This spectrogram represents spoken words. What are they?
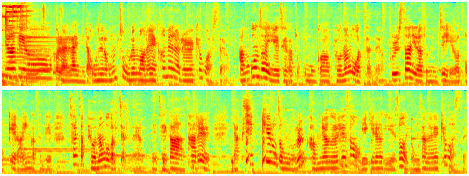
안녕하세요. 꿀랄라입니다. 오늘은 엄청 오랜만에 카메라를 켜보았어요 안 본 사이에 제가 조금 뭔가 변한 것 같지 않나요? 볼살이라든지 이런 어깨 라인 같은 게 살짝 변한 것 같지 않나요? 네, 제가 살을 약 10kg 정도를 감량을 해서 얘기를 하기 위해서 영상을 켜보았어요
